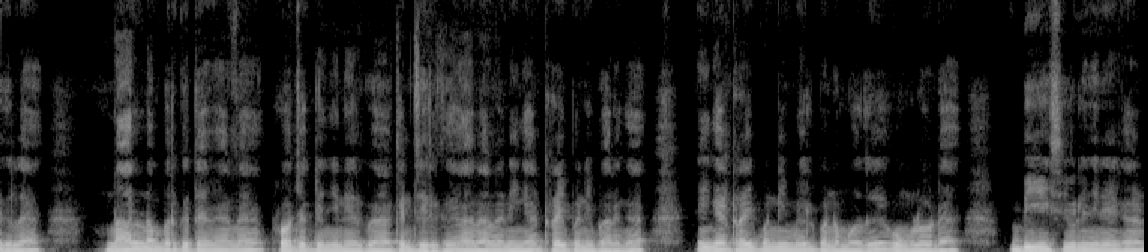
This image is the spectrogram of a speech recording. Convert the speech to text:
இதில் நாலு நம்பருக்கு தேவையான ப்ராஜெக்ட் இன்ஜினியருக்கு வேக்கன்சி இருக்குது அதனால் நீங்கள் ட்ரை பண்ணி பாருங்கள் நீங்கள் ட்ரை பண்ணி மெயில் பண்ணும்போது உங்களோட பிஇ சிவில் இன்ஜினியரிங்கான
